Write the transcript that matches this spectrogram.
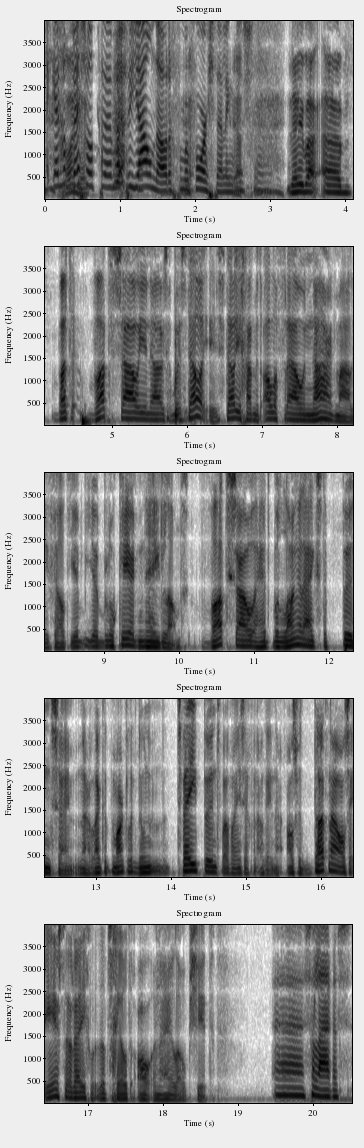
Ik heb nog best wat eh, materiaal nodig voor mijn Ja. voorstelling. Ja. Dus, eh. Nee, maar ehm, wat, wat zou je nou zeg maar, stel, stel je gaat met alle vrouwen naar het Malieveld. Je, je blokkeert Nederland. Wat zou het belangrijkste punt zijn? Nou, laat ik het makkelijk doen. Twee punten waarvan je zegt van oké, nou, als we dat nou als eerste regelen, dat scheelt al een hele hoop shit. Eh, salaris,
